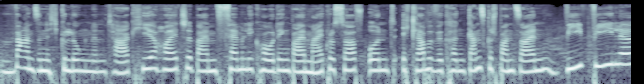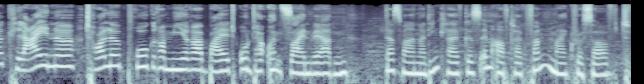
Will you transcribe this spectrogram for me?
wahnsinnig gelungenen Tag hier heute beim Family Coding bei Microsoft. Und ich glaube, wir können ganz gespannt sein, wie viele kleine, tolle Programmierer bald unter uns sein werden. Das war Nadine Kleifkes im Auftrag von Microsoft.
